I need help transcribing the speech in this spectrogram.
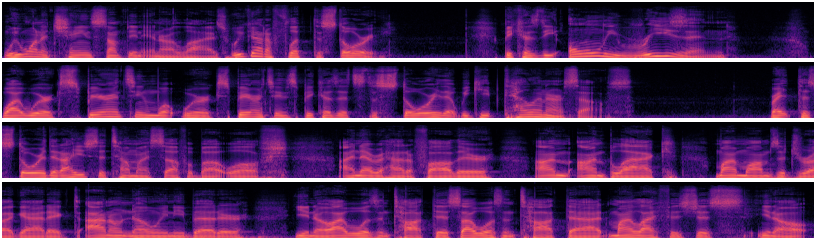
we want to change something in our lives, we got to flip the story because the only reason why we're experiencing what we're experiencing is because it's the story that we keep telling ourselves. Right? The story that I used to tell myself about, well, I never had a father. I'm I'm black. My mom's a drug addict. I don't know any better. You know, I wasn't taught this. I wasn't taught that. My life is just, you know,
